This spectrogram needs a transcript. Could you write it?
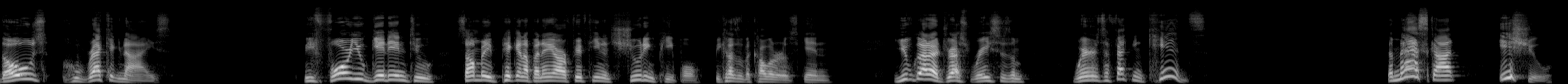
those who recognize before you get into somebody picking up an AR 15 and shooting people because of the color of skin, You've got to address racism where it's affecting kids. The mascot issue,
